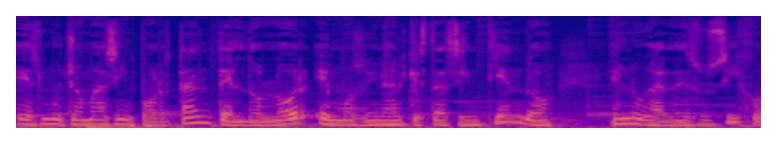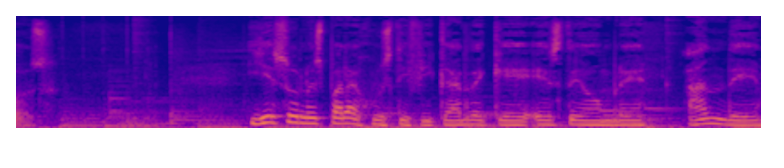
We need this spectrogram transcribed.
es mucho más importante el dolor emocional que está sintiendo en lugar de sus hijos. Y eso no es para justificar de que este hombre ande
